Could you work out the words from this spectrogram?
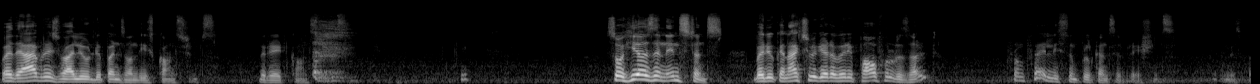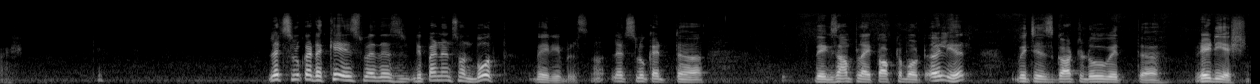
where the average value depends on these constants the rate constants. So here is an instance where you can actually get a very powerful result from fairly simple considerations in this fashion. Okay. Let us look at a case where there is dependence on both variables. No? Let us look at uh, the example I talked about earlier which has got to do with uh, radiation.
